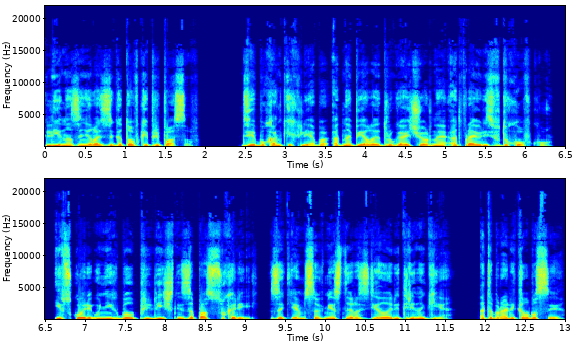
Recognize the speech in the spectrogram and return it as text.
Лина занялась заготовкой припасов. Две буханки хлеба, одна белая, другая черная, отправились в духовку. И вскоре у них был приличный запас сухарей. Затем совместно разделали три ноги. Отобрали колбасы.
